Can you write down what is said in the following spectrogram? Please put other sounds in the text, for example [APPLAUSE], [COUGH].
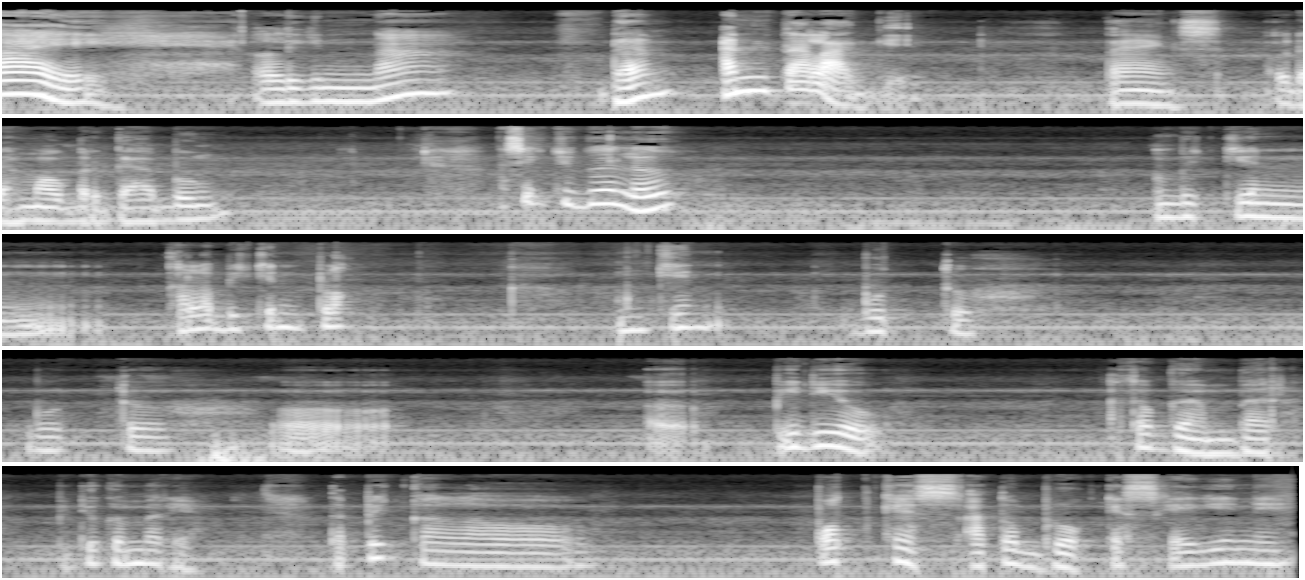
Hai, Lina dan Anita lagi. Thanks, udah mau bergabung. Asik juga loh. Bikin kalau bikin vlog mungkin butuh butuh uh, video atau gambar, video gambar ya. Tapi kalau podcast atau broadcast kayak gini.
